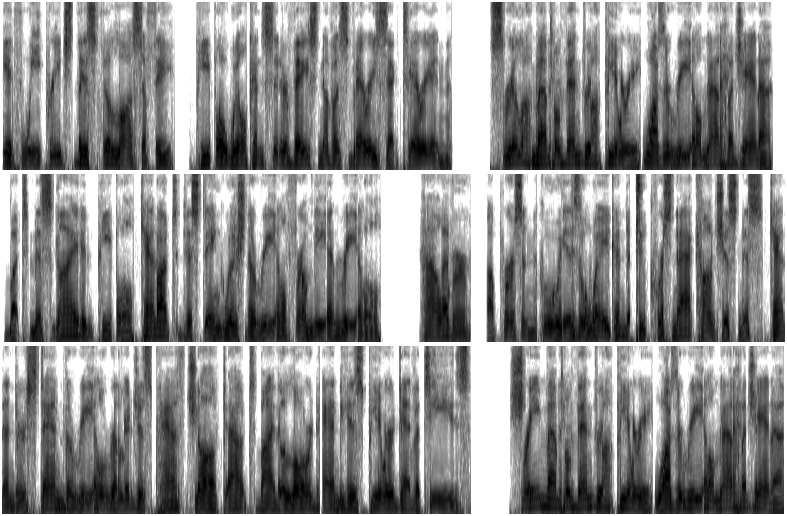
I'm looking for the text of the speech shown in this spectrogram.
if we preach this philosophy, people will consider Vaisnavas very sectarian. Srila Madhavendra Puri was a real Mahajana, but misguided people cannot distinguish the real from the unreal. However, a person who is awakened to Krishna consciousness can understand the real religious path chalked out by the Lord and his pure devotees. Sri Madhavendra Puri was a real Mahajana,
